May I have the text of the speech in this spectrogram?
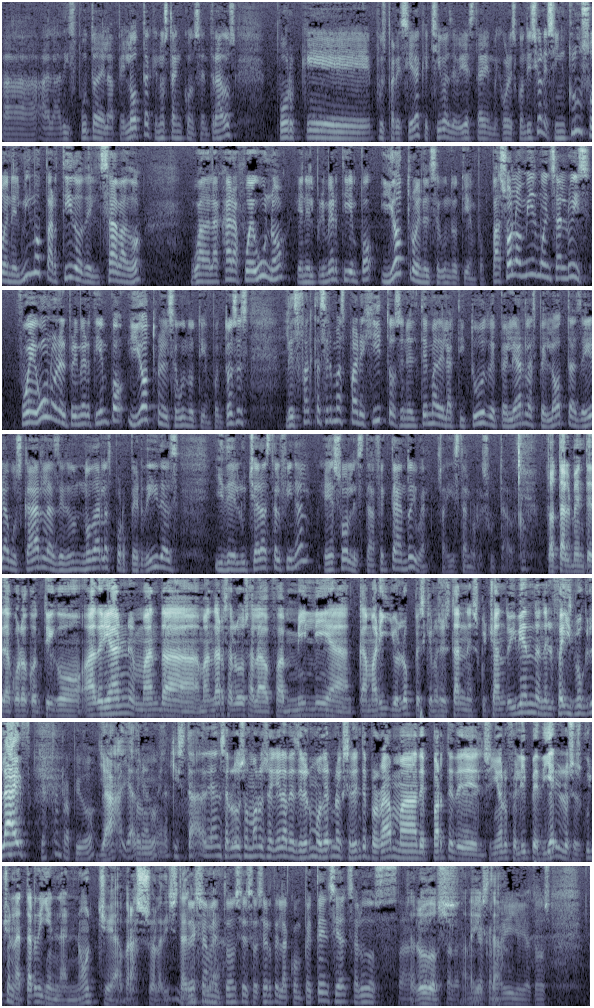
a, la disputa de la pelota, que no están concentrados, porque pues pareciera que Chivas debería estar en mejores condiciones. Incluso en el mismo partido del sábado, Guadalajara fue uno en el primer tiempo y otro en el segundo tiempo. Pasó lo mismo en San Luis. Fue uno en el primer tiempo y otro en el segundo tiempo. Entonces, les falta ser más parejitos en el tema de la actitud, de pelear las pelotas, de ir a buscarlas, de no darlas por perdidas y de luchar hasta el final. Eso le está afectando y bueno, pues ahí están los resultados. Totalmente de acuerdo contigo, Adrián. Manda mandar saludos a la familia Camarillo López que nos están escuchando y viendo en el Facebook Live. ¿Ya tan rápido? Ya, ya, Adrián, aquí está, Adrián. Saludos a Mauro Seguera desde el Moderno, excelente programa de parte del señor Felipe Diario. Los escucho en la tarde y en la noche. Abrazo a la distancia. Déjame entonces hacerte la competencia. Saludos a, Saludos. a la familia Camarillo y a todos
